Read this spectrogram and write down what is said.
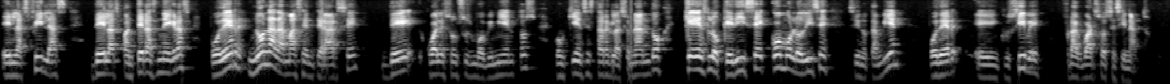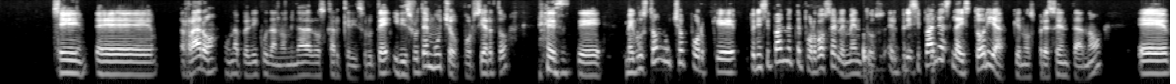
en las filas de las Panteras Negras, poder no nada más enterarse de cuáles son sus movimientos, con quién se está relacionando, qué es lo que dice, cómo lo dice, sino también poder eh, inclusive fraguar su asesinato. Sí, eh, raro, una película nominada al Oscar que disfruté y disfruté mucho, por cierto. Este, me gustó mucho porque, principalmente por dos elementos. El principal es la historia que nos presenta, ¿no? Eh,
